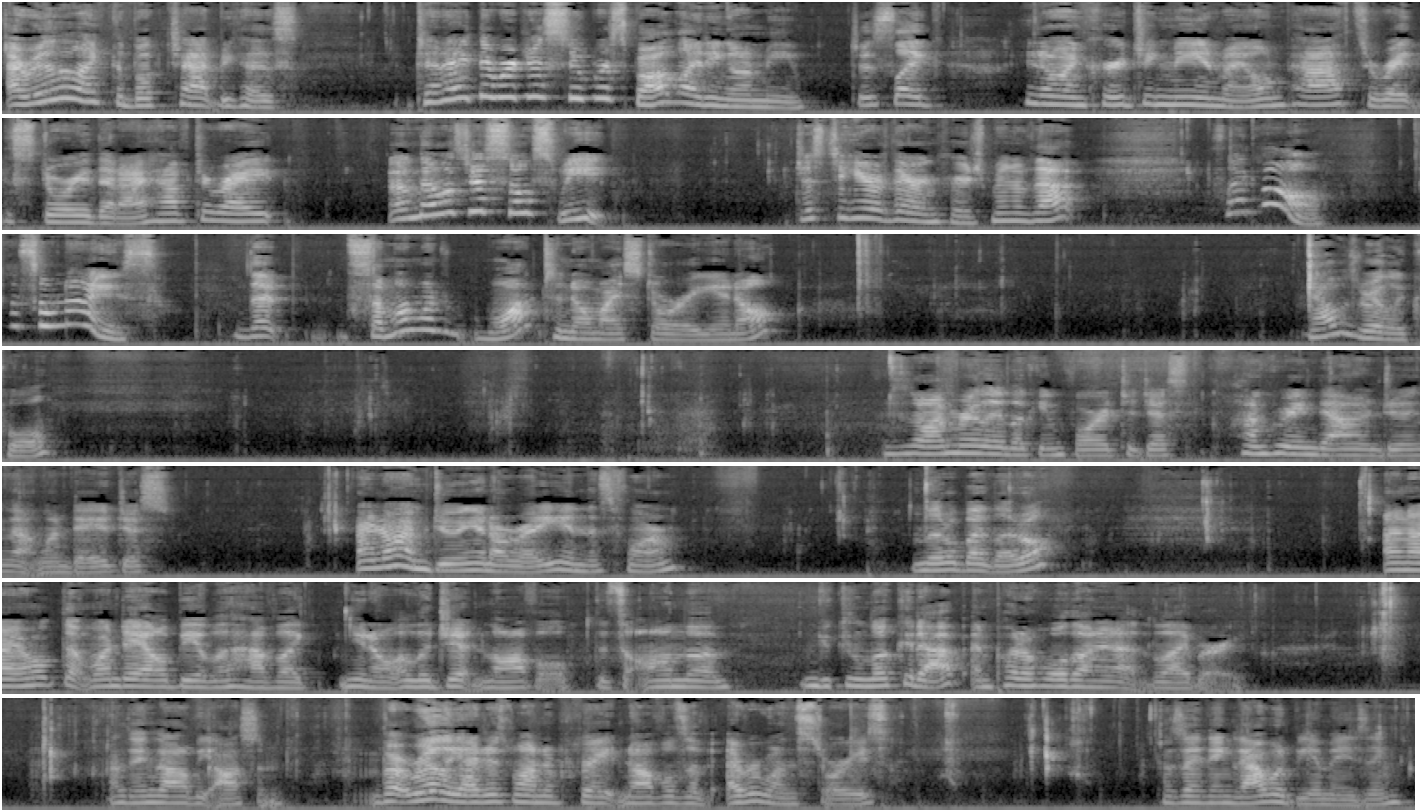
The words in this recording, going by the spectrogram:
I really like the book chat because tonight they were just super spotlighting on me. Just like, you know, encouraging me in my own path to write the story that I have to write. And that was just so sweet. Just to hear their encouragement of that. It's like, oh, that's so nice. That someone would want to know my story, you know? That was really cool. So I'm really looking forward to just hunkering down and doing that one day. Just I know I'm doing it already in this form, little by little. And I hope that one day I'll be able to have, like, you know, a legit novel that's on the. You can look it up and put a hold on it at the library. I think that'll be awesome. But really, I just want to create novels of everyone's stories. Because I think that would be amazing.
